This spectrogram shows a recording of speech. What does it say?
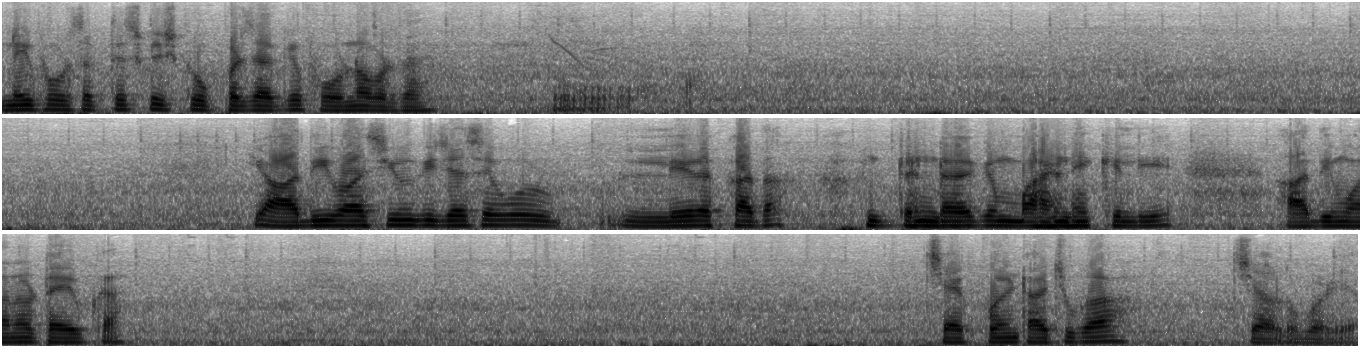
नहीं फोड़ सकते, इसको इसके ऊपर जाके फोड़ना पड़ता है। तो कि आदिवासियों की जैसे वो ले रखा था डंडा के मारने के लिए, आदि मानव टाइप का। चेक पॉइंट आ चुका। चलो बढ़िया।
